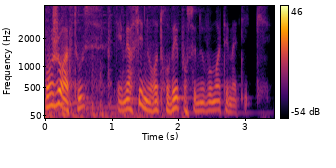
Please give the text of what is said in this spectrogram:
Bonjour à tous et merci de nous retrouver pour ce nouveau mois thématique.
